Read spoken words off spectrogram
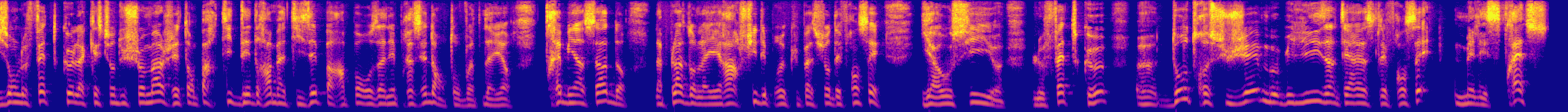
disons le fait que la question du chômage est en partie dédramatisée par rapport aux années précédentes. On voit d'ailleurs très bien ça dans la place dans la hiérarchie des préoccupations des Français. Il y a aussi euh, le fait que euh, d'autres sujets mobilisent, intéressent les Français, mais les stress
